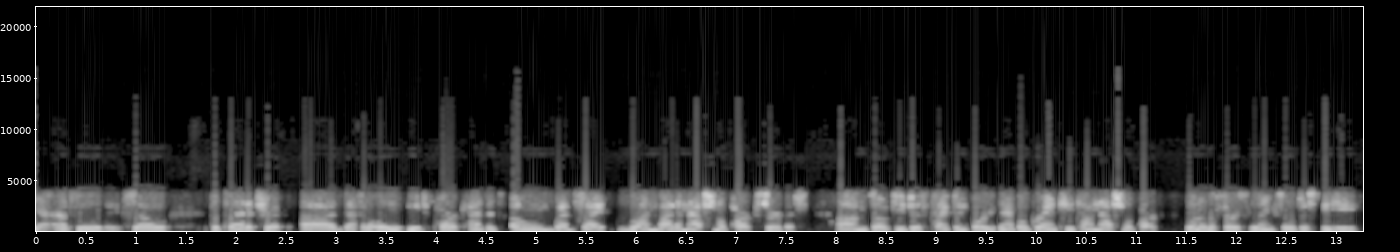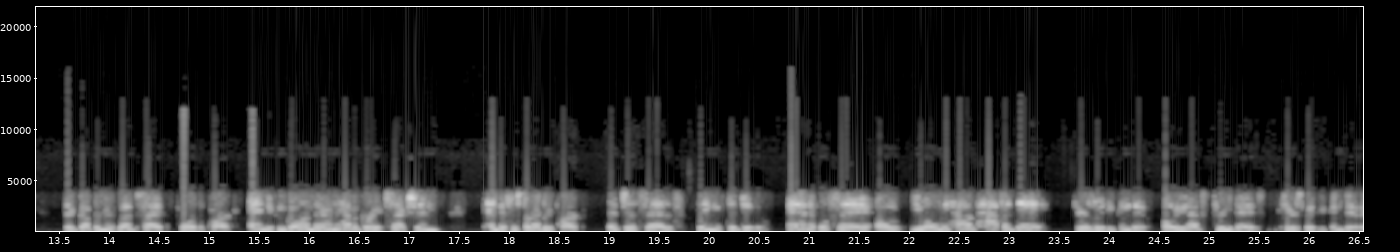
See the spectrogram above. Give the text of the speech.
Yeah, absolutely. So to plan a trip, uh, definitely each park has its own website run by the National Park Service. Um, so if you just typed in, for example, Grand Teton National Park, one of the first links will just be the government website for the park. And you can go on there and they have a great section, and this is for every park, that just says things to do. And it will say, oh, you only have half a day. Here's what you can do. Oh, you have three days. Here's what you can do.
